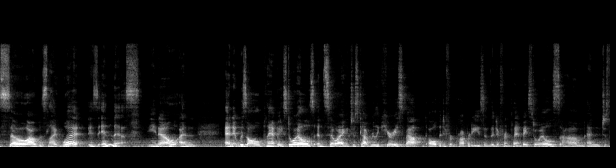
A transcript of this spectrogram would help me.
So I was like, what is in this? You know? And and it was all plant-based oils and so i just got really curious about all the different properties of the different plant-based oils um, and just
